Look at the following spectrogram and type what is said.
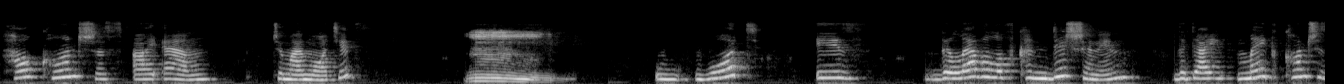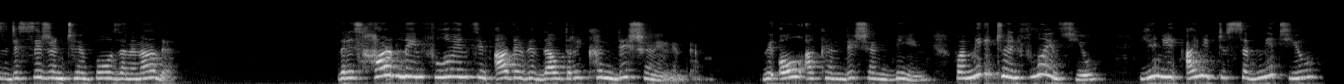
how conscious I am to my motives. Mm. What is the level of conditioning that I make conscious decision to impose on another. There is hardly influence in other without reconditioning in them. We all are conditioned beings. For me to influence you, you need I need to submit you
